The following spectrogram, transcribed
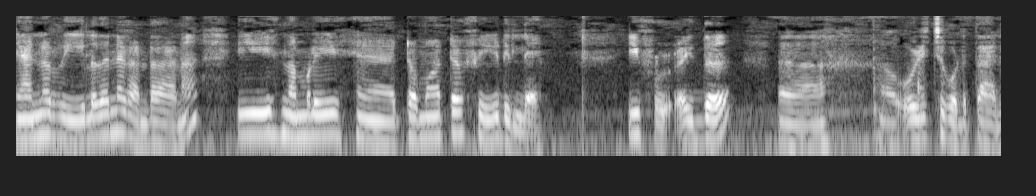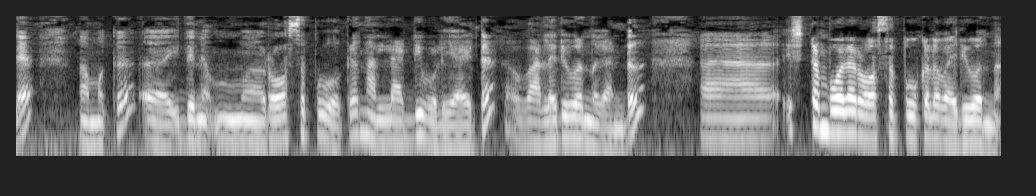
ഞാൻ റീൽ തന്നെ കണ്ടതാണ്. ഈ നമ്മൾ ഈ ടൊമാറ്റോ ഫീഡില്ലേ ഈ ഇത് ഒഴിച്ചു കൊടുത്താൽ നമുക്ക് ഇതിന് റോസപ്പൂവൊക്കെ നല്ല അടിപൊളിയായിട്ട് വളരുമെന്ന് കണ്ടു. ഇഷ്ടം പോലെ റോസപ്പൂക്കൾ വരുമെന്ന്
